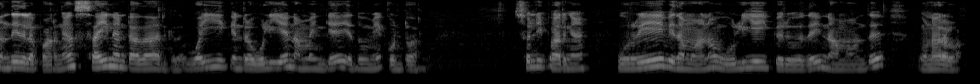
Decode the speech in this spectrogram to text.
வந்து இதில் பாருங்கள் சைலண்ட்டாக தான் இருக்குது. ஒய் என்ற ஒலியை நம்ம இங்கே எதுவுமே கொண்டு வரல. சொல்லி பாருங்க ஒரே விதமான ஒளியை பெறுவதை நாம் வந்து உணரலாம்.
